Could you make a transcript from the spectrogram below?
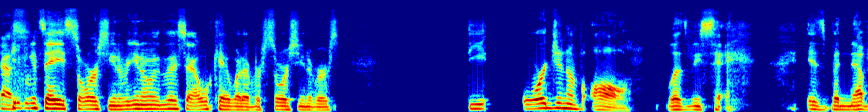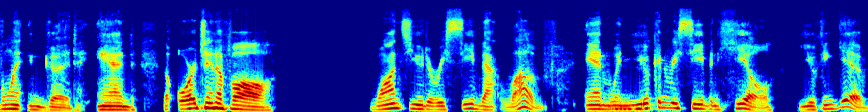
yes. people can say source universe, you know, they say, okay, whatever, source universe. The origin of all, let me say, is benevolent and good. And the origin of all wants you to receive that love. And when you mm-hmm. can receive and heal, you can give.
